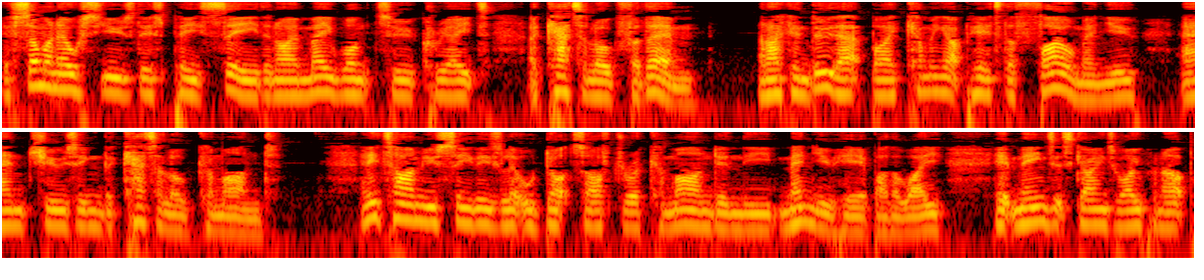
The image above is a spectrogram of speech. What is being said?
If someone else used this PC, then I may want to create a catalogue for them. And I can do that by coming up here to the File menu and choosing the Catalogue command. Anytime you see these little dots after a command in the menu here, by the way, it means it's going to open up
